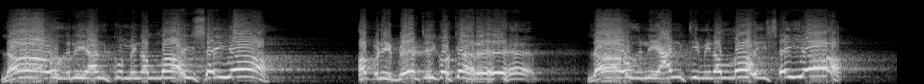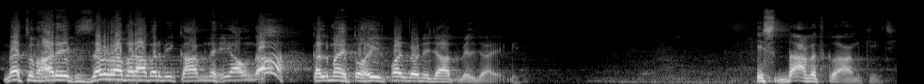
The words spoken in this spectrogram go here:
लाउगनी अनकुमिन अल्लाह शैया अपनी बेटी को कह रहे हैं लाउगनी अनकी मिन अल्लाह शैया मैं तुम्हारे एक जर्रा बराबर भी काम नहीं आऊँगा, कल मैं तोहीद पढ़ लो, निजात मिल जाएगी। इस दावत को आम कीजिए।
